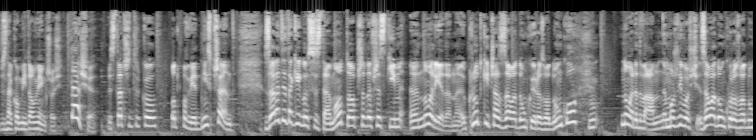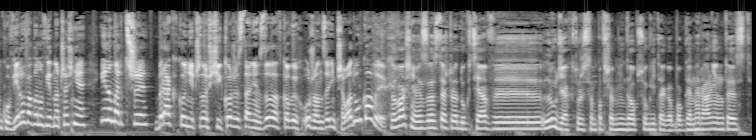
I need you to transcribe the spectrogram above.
znakomitą większość. Da się. Wystarczy tylko odpowiedni sprzęt. Zalety takiego systemu to przede wszystkim e, numer jeden. Krótki czas załadunku i rozładunku. Numer dwa, możliwość załadunku, rozładunku wielu wagonów jednocześnie. I numer trzy, brak konieczności korzystania z dodatkowych urządzeń przeładunkowych. No właśnie, więc to jest też redukcja w ludziach, którzy są potrzebni do obsługi tego, bo generalnie no to jest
